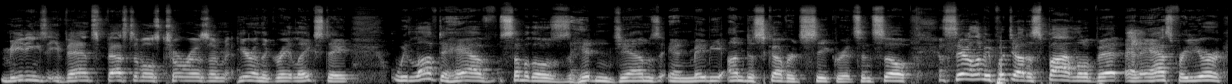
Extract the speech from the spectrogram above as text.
meetings, events, festivals, tourism here in the Great Lakes state, we love to have some of those hidden gems and maybe undiscovered secrets. And so, Sarah, let me put you on the spot a little bit and ask for your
